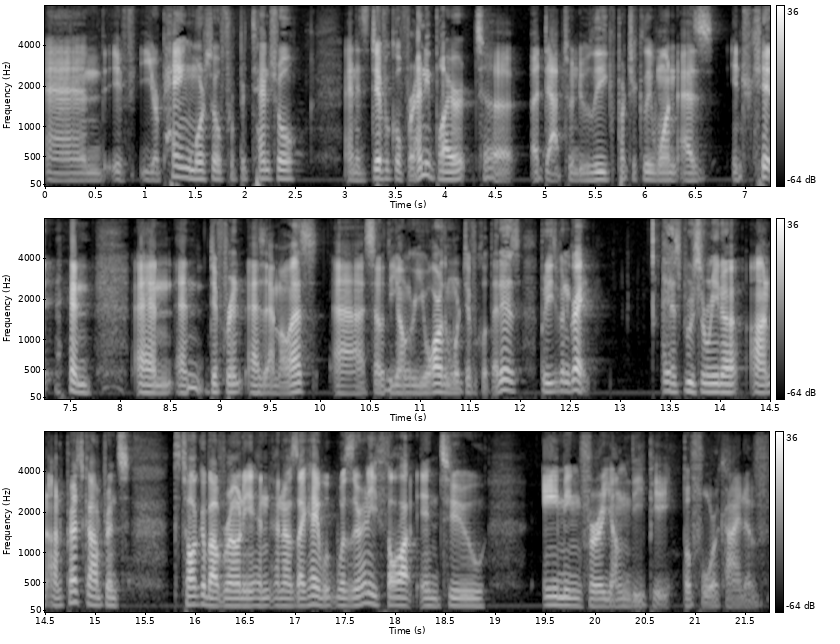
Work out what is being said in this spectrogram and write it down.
And if you're paying more so for potential, and it's difficult for any player to adapt to a new league, particularly one as intricate and and and different as MLS. Uh, so the younger you are, the more difficult that is. But he's been great. As Bruce Arena on on a press conference to talk about Vrioni, and, and I was like, hey, was there any thought into aiming for a young DP before kind of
